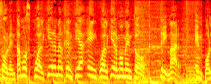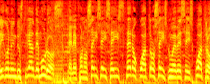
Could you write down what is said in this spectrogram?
Solventamos cualquier emergencia en cualquier momento. Trimar, en Polígono Industrial de Muros, teléfono 666-046964.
